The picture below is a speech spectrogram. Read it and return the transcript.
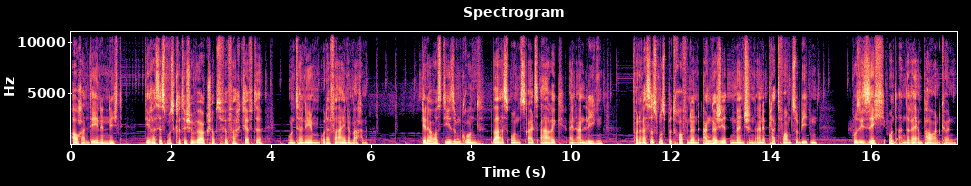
auch an denen nicht, die rassismuskritische Workshops für Fachkräfte, Unternehmen oder Vereine machen. Genau aus diesem Grund war es uns als ARIC ein Anliegen, von Rassismus betroffenen, engagierten Menschen eine Plattform zu bieten, wo sie sich und andere empowern können.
